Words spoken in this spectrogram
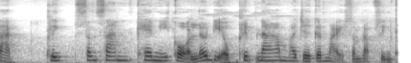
ตัดคลิปสั้นๆ แค่นี้ก่อนแล้วเดี๋ยวคลิปหน้ามาเจอกันใหม่สำหรับสินค้า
